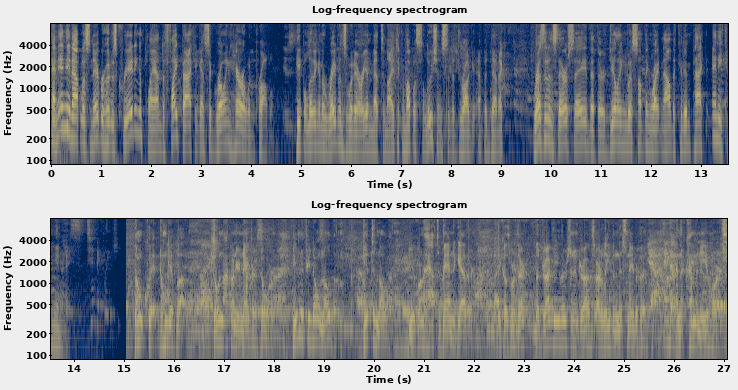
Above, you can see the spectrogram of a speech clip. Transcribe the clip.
An Indianapolis neighborhood is creating a plan to fight back against a growing heroin problem. People living in the Ravenswood area met tonight to come up with solutions to the drug epidemic. Residents there say that they're dealing with something right now that could impact any community. Don't quit. Don't give up. Go knock on your neighbor's door. Even if you don't know them, get to know them. You're going to have to band together because we're there, the drug dealers and the drugs are leaving this neighborhood and they're coming to yours.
